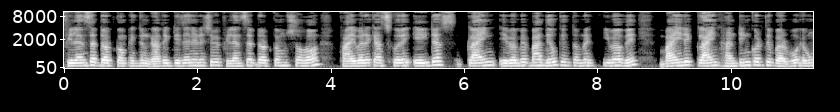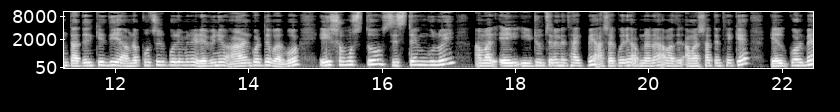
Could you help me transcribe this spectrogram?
ফ্রিল্যান্সার ডট কম একজন গ্রাফিক ডিজাইনার হিসেবে ফ্রিল্যান্সার ডট কম সহ ফাইবারে কাজ করে, এইটা ক্লায়েন্ট এভাবে বাদেও কিন্তু আমরা কীভাবে বাইরে ক্লায়েন্ট হান্টিং করতে পারব এবং তাদেরকে দিয়ে আমরা প্রচুর পরিমাণে রেভিনিউ আর্ন করতে পারব। এই সমস্ত সিস্টেমগুলোই আমার এই ইউটিউব চ্যানেলে থাকবে। আশা করি আপনারা আমাদের, আমার সাথে থেকে হেল্প করবেন।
